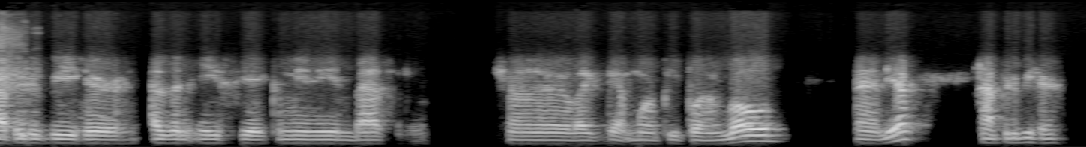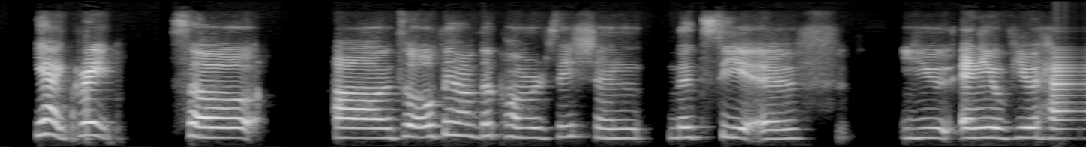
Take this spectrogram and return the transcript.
Happy to be here as an ACA community ambassador, trying to like get more people enrolled. And yeah, happy to be here. Yeah, great. So uh, to open up the conversation, let's see if you any of you had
